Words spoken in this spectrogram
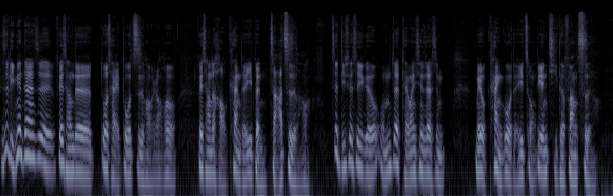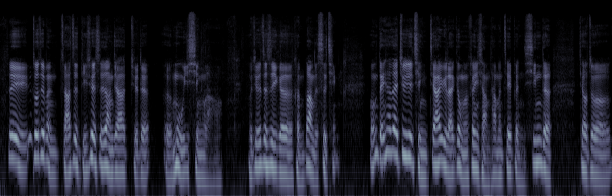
可是里面当然是非常的多彩多姿哈，然后非常的好看的一本杂志了哈。这的确是一个我们在台湾现在是没有看过的一种编辑的方式啊。所以说这本杂志的确是让人家觉得耳目一新了啊。我觉得这是一个很棒的事情。我们等一下再继续请佳玉来跟我们分享他们这本新的叫做《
